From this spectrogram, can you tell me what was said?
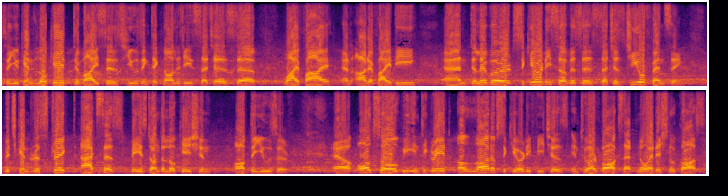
So you can locate devices using technologies such as uh, Wi-Fi and RFID and deliver security services such as geofencing which can restrict access based on the location of the user. Uh, also, we integrate a lot of security features into our box at no additional cost.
